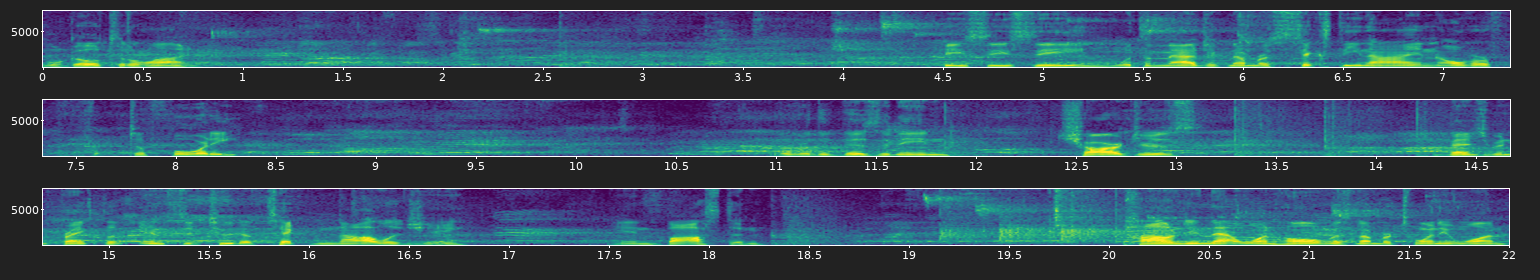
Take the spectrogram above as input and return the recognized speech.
will go to the line. BCC with the magic number 69 over to 40 over the visiting Chargers Benjamin Franklin Institute of Technology in Boston. Pounding that one home is number 21.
